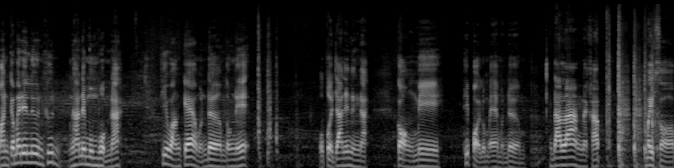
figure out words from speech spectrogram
มันก็ไม่ได้ลื่นขึ้นนะฮะในมุมผมนะ ที่วางแก้วเหมือนเดิมตรงนี้โอเปิดย่านนิดนึงนะกล่องมีที่ปล่อยลมแอร์เหมือนเดิม ด้านล่างนะครับ ไม่ซอฟ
